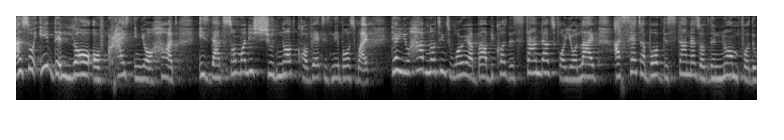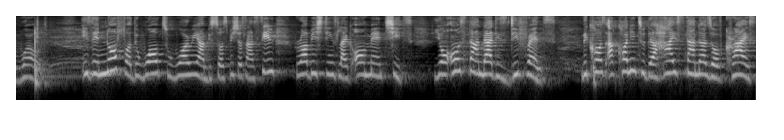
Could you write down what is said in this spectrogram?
And so, if the law of Christ in your heart is that somebody should not covet his neighbor's wife, then you have nothing to worry about because the standards for your life are set above the standards of the norm for the world. It's enough for the world to worry and be suspicious and say rubbish things like all men cheat. Your own standard is different. Because according to the high standards of Christ,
